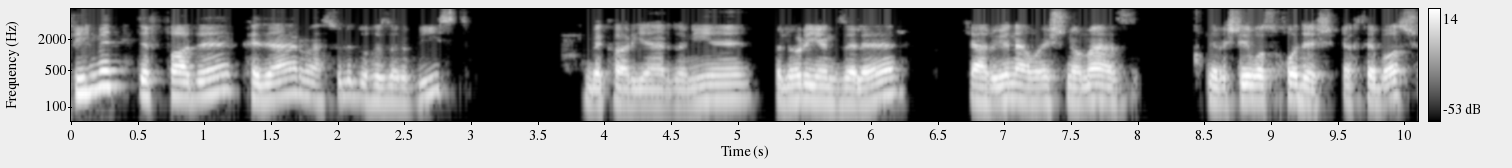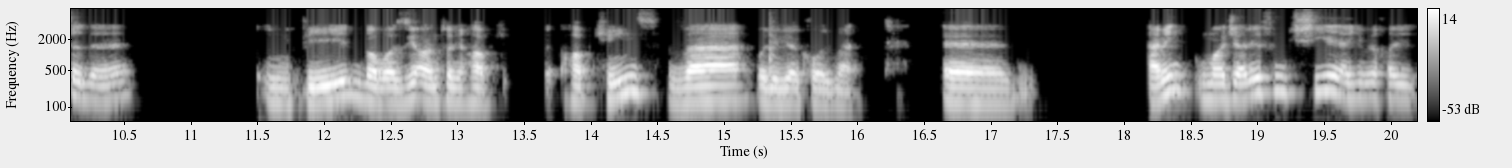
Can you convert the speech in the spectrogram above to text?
فیلم دفاده پدر محصول 2020 به کارگردانی فلورین زلر که روی نمایشنامه از نوشته باز خودش اقتباس شده این فیلم با بازی آنتونی هاپ... هاپکینز و اولیویا کولمن. همین ماجرای فیلم چیه اگه بخوای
